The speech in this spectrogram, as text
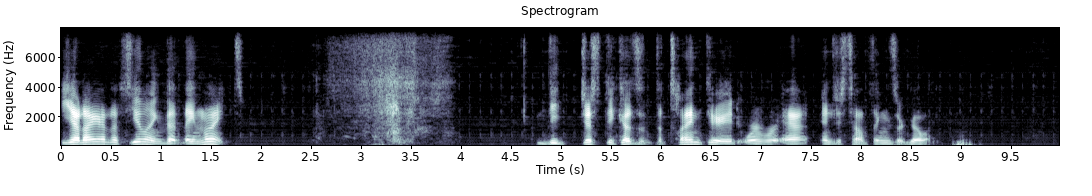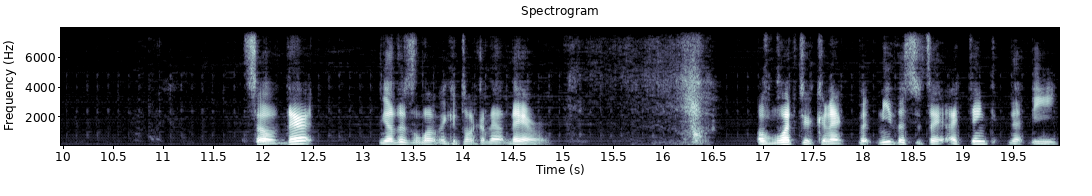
Yet I have a feeling that they might. Be, just because of the time period where we're at and just how things are going. So that, yeah, there's a lot we could talk about there of what to connect. But needless to say, I think that the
